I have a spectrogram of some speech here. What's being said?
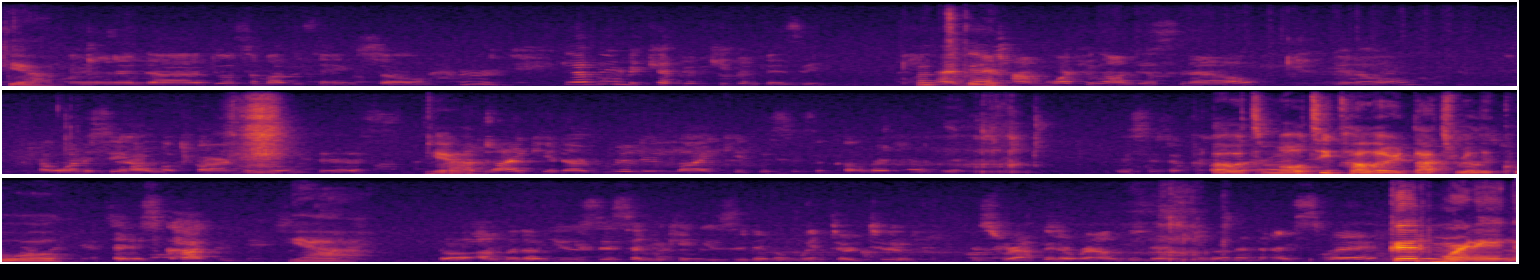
Yeah. And uh, doing some other things. So, hmm, yeah, I've been keeping, keeping busy. That's and good. then I'm working on this now, you know. I want to see how far I can go with this. Yeah. I like it. I really like it. This is the color of it. This is a color. Oh, it's multicolored. That's really cool. And it's cotton. Yeah. So I'm going to use this and you can use it in the winter too. Just wrap it around your neck, you know, in a nice way. Good morning.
